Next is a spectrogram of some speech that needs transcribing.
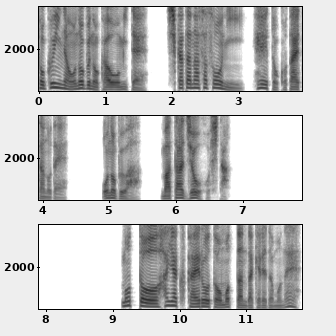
得意なおのぶの顔を見て仕方なさそうにへえと答えたので、おのぶはまた譲歩した。もっと早く帰ろうと思ったんだけれどもね。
